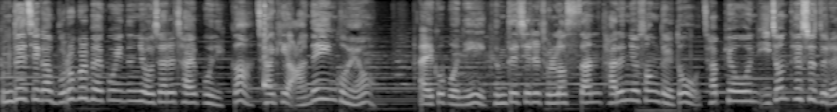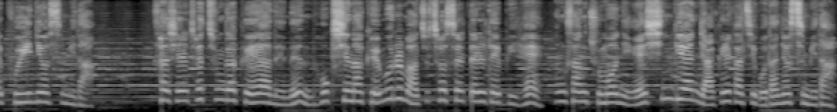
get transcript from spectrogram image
금돼지가 무릎을 베고 있는 여자를 잘 보니까 자기 아내인 거예요. 알고 보니 금돼지를 둘러싼 다른 여성들도 잡혀온 이전 태수들의 부인이었습니다. 사실 최충과 그의 아내는 혹시나 괴물을 마주쳤을 때를 대비해 항상 주머니에 신비한 약을 가지고 다녔습니다.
